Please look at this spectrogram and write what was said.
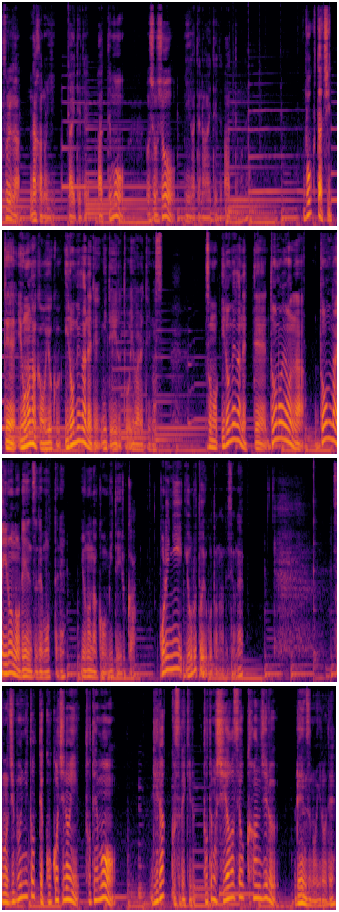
それが仲のいい相手であっても少々苦手な相手であってもね。僕たちって世の中をよく色眼鏡で見ていると言われています。その色眼鏡ってどのようなどんな色のレンズでもってね世の中を見ているかこれによるということなんですよね。その自分にとって心地のいいとてもリラックスできるとても幸せを感じるレンズの色で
